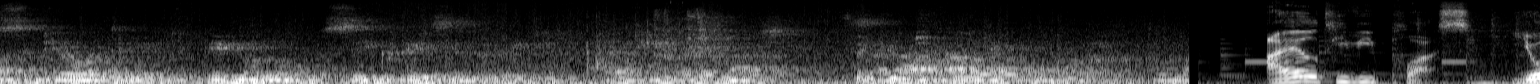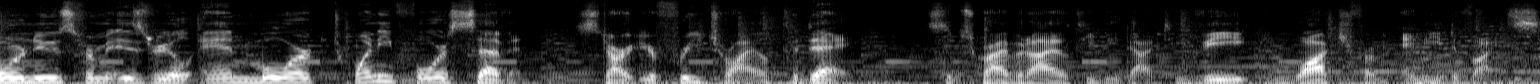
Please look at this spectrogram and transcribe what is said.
full and utmost security to people who seek peace in the region. Thank you very much. Thank you. ILTV Plus, your news from Israel and more 24 7. Start your free trial today. Subscribe at ILTV.tv and watch from any device.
